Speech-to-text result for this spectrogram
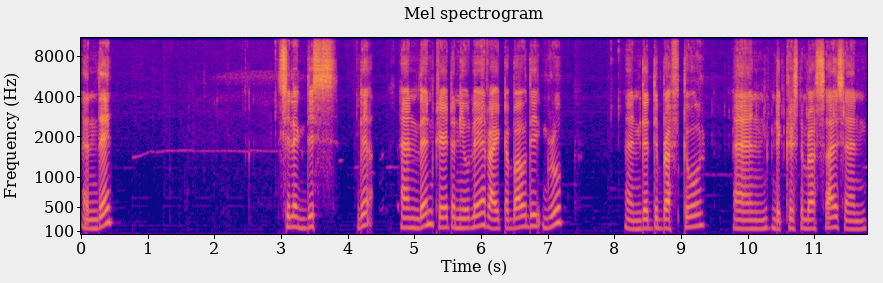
and then select this there and then create a new layer right above the group and get the brush tool and decrease the brush size and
